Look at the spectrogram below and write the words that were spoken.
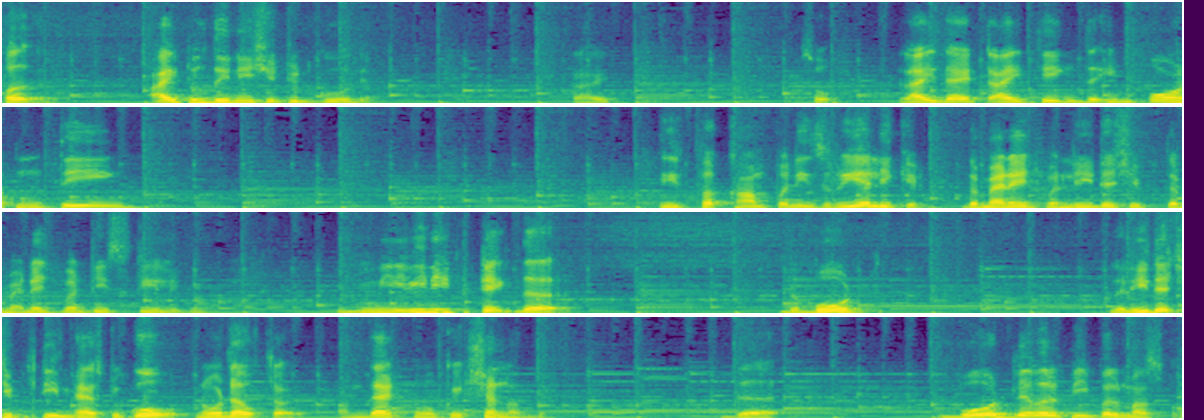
So, I took the initiative to go there, right? So, like that, I think the important thing, if a company is really kept, the management, leadership, the management is still, we need to take the the board. The leadership team has to go, no doubt on that, no question on that. The board level people must go,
